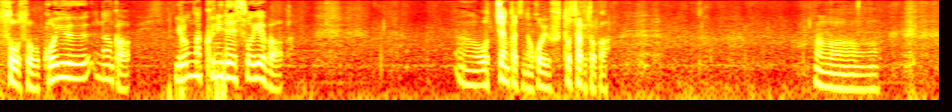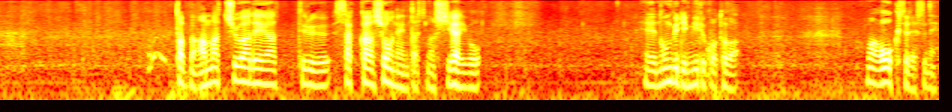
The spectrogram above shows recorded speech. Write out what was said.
そうそうこういうなんかいろんな国でそういえば、うん、おっちゃんたちのこういうフットサルとかうん多分アマチュアでやってるサッカー少年たちの試合をえーのんびり見ることが、まあ、多くてですね、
